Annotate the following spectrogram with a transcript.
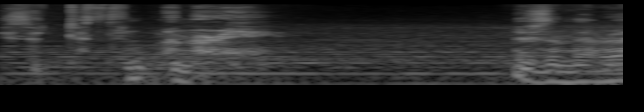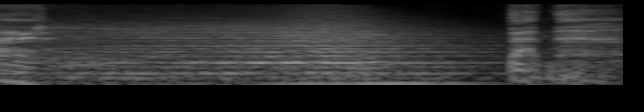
is a distant memory. Isn't that right? Batman.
